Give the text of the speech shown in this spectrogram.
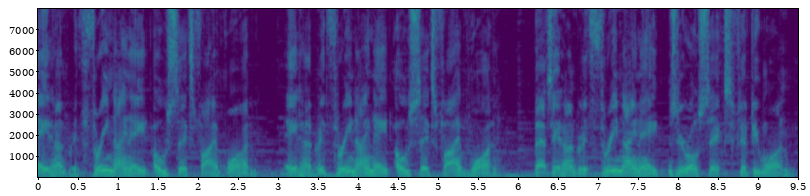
800 398 0651. 800 398 0651. That's 800 398 0651.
